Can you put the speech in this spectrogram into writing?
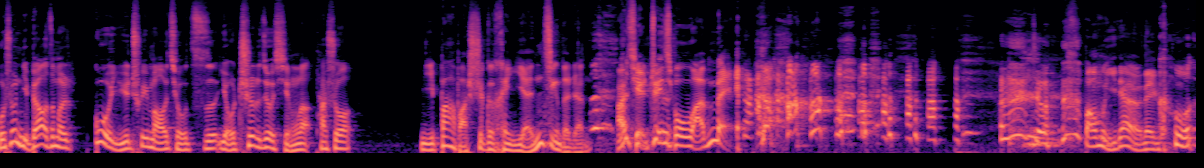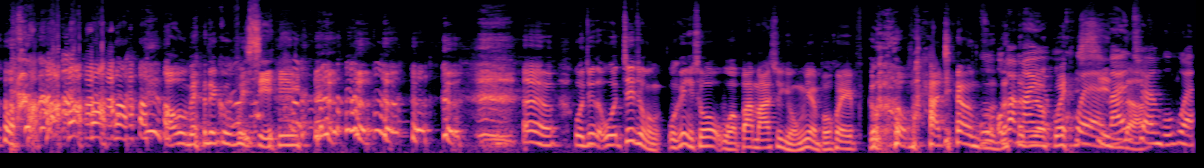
我说你不要这么过于吹毛求疵，有吃的就行了。他说你爸爸是个很严谨的人，而且追求完美。就保姆一定要有内裤，保姆没有内裤不行。嗯，我我觉得我这种，我跟你说，我爸妈是永远不会跟我爸这样子的，我我爸妈也不会，完全不会。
